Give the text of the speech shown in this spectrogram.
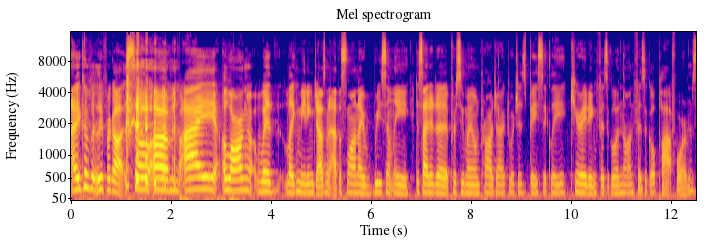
I completely forgot. So, um, I, along with like meeting Jasmin at the salon, I recently decided to pursue my own project, which is basically curating physical and non physical platforms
